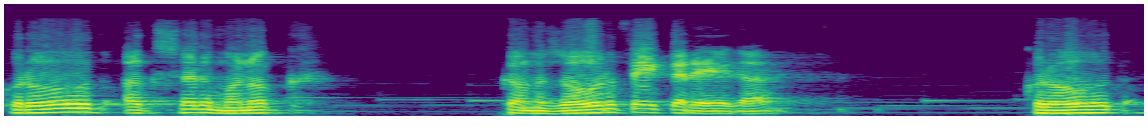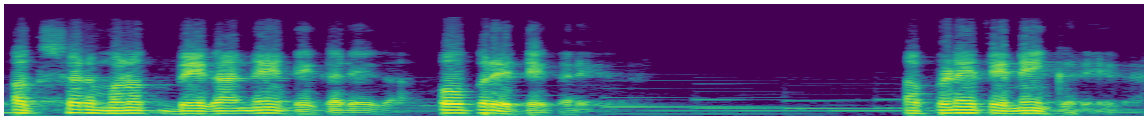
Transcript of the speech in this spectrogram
ਕ੍ਰੋਧ ਅਕਸਰ ਮਨੁੱਖ ਕਮਜ਼ੋਰ ਤੇ ਕਰੇਗਾ, ਕ੍ਰੋਧ ਅਕਸਰ ਮਨੁੱਖ ਬੇਗਾਨੇ ਤੇ ਕਰੇਗਾ ਪੋਪਰੇ ਤੇ ਕਰੇਗਾ, ਆਪਣੇ ਤੇ ਨਹੀਂ ਕਰੇਗਾ।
